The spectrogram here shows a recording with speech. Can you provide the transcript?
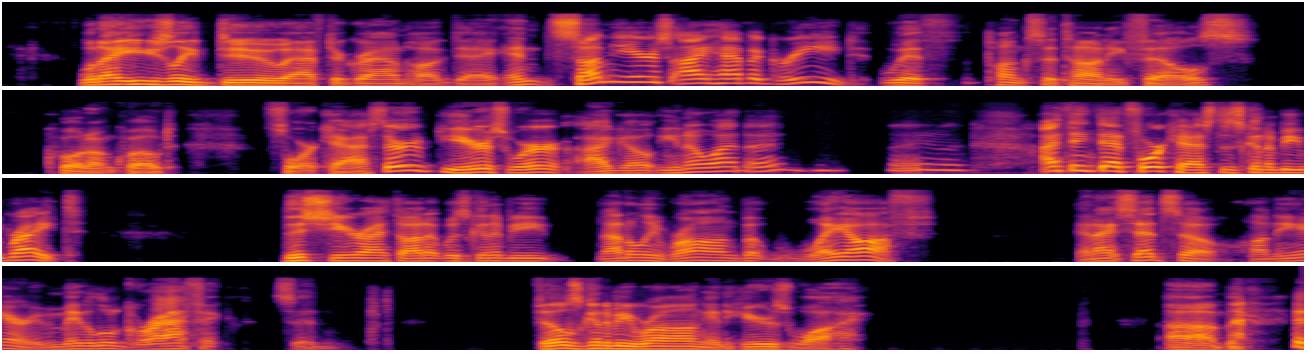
what I usually do after Groundhog Day, and some years I have agreed with Punxsutawney Phil's quote unquote forecast. There are years where I go, you know what? I, I think that forecast is going to be right. This year, I thought it was going to be not only wrong, but way off. And I said so on the air. Even made a little graphic. Said Phil's going to be wrong, and here's why. Um,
